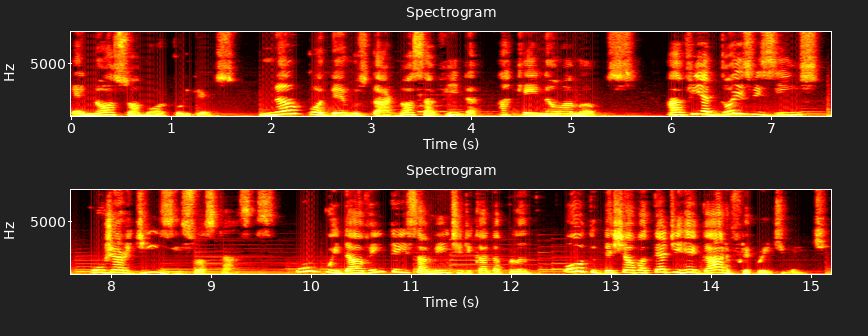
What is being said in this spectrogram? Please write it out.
é nosso amor por Deus. Não podemos dar nossa vida a quem não amamos. Havia dois vizinhos com jardins em suas casas. Um cuidava intensamente de cada planta, outro deixava até de regar frequentemente.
